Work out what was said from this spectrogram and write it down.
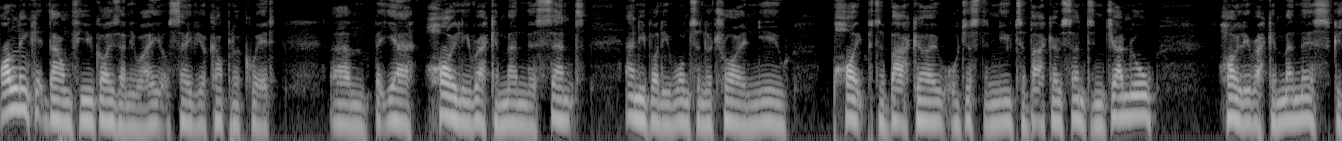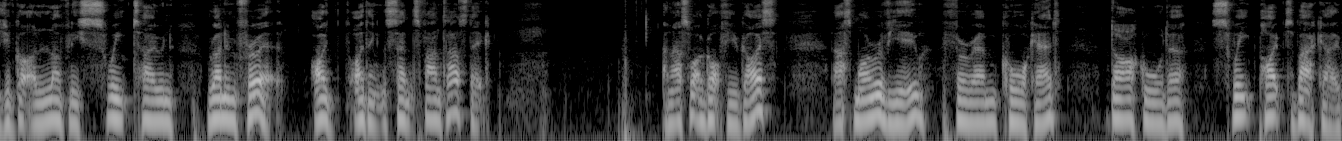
I'll link it down for you guys anyway. It'll save you a couple of quid. Um, but yeah, highly recommend this scent. Anybody wanting to try a new pipe tobacco or just a new tobacco scent in general, highly recommend this because you've got a lovely sweet tone running through it. I, I think the scent's fantastic. And that's what I got for you guys. That's my review for um, Caulkhead Dark Order Sweet Pipe Tobacco.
